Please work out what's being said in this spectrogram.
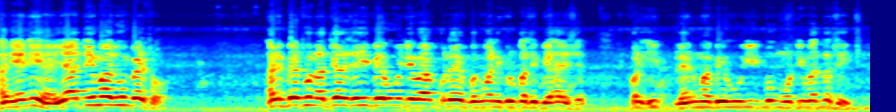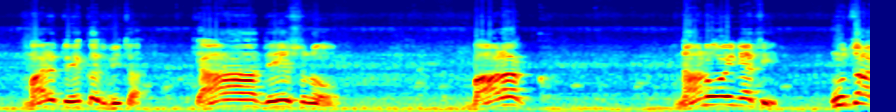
અને એની હયાતીમાં જ હું બેઠો. અને બેઠો ને અત્યારે જઈ બેહું જેવા આપણે ભગવાનની કૃપાથી બેહાય છે. પણ એ પ્લેનમાં બેહવું એ બહુ મોટી વાત નથી. મારે તો એક જ વિચાર. કે આ દેશનો બાળક નાનો હોય ત્યાંથી ઊંચા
